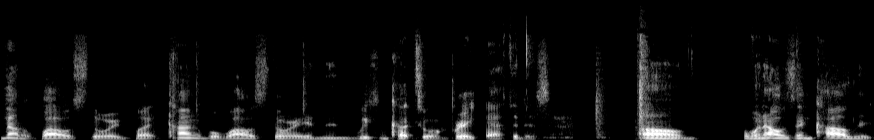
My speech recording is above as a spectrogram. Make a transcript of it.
not a wild story, but kind of a wild story, and then we can cut to a break after this. Um, when I was in college,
